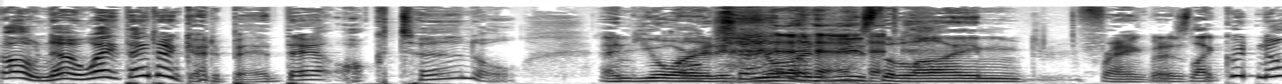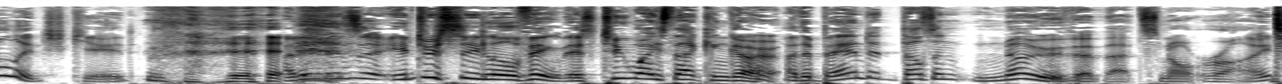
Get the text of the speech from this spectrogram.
oh no, wait, they don't go to bed. They're nocturnal. And you already you already used the line, Frank, but it's like good knowledge, kid. I think there's an interesting little thing. There's two ways that can go. Either Bandit doesn't know that that's not right,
